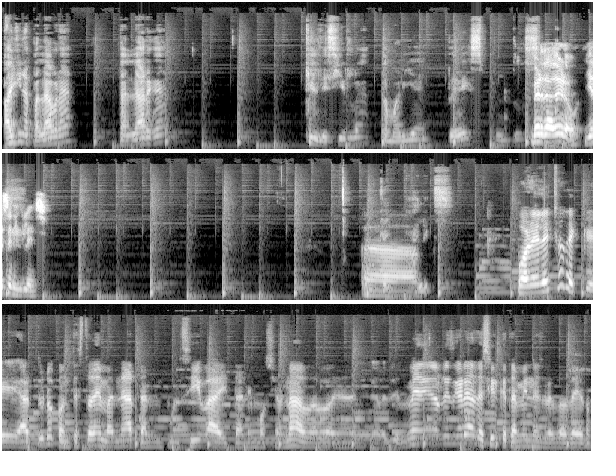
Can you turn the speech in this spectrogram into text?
Hay una palabra tan larga que el decirla tomaría tres puntos. Verdadero, y es en inglés. Ah, Alex. Por el hecho de que Arturo contestó de manera tan impulsiva y tan emocionado, eh, me arriesgaré a decir que también es verdadero.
